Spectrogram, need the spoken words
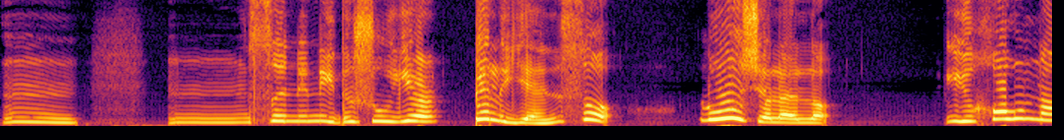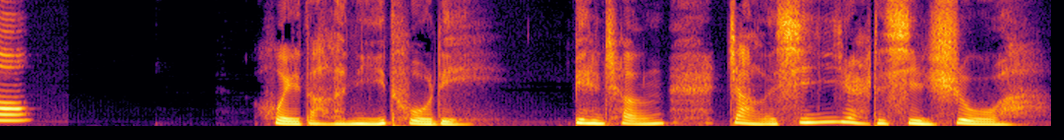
嗯嗯，森林里的树叶变了颜色，落下来了。以后呢？回到了泥土里，变成长了新叶的新树啊。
